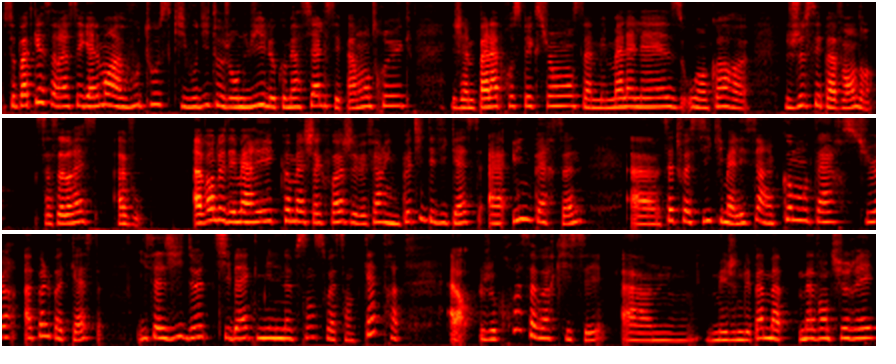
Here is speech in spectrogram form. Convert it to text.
Ce podcast s'adresse également à vous tous qui vous dites aujourd'hui le commercial c'est pas mon truc, j'aime pas la prospection, ça me met mal à l'aise ou encore euh, je sais pas vendre. Ça s'adresse à vous. Avant de démarrer, comme à chaque fois, je vais faire une petite dédicace à une personne, euh, cette fois-ci qui m'a laissé un commentaire sur Apple Podcast. Il s'agit de Tibak1964. Alors, je crois savoir qui c'est, euh, mais je ne vais pas m'aventurer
